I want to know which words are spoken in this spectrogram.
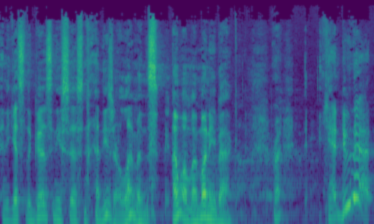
And he gets the goods and he says, These are lemons. I want my money back. Right? You can't do that.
